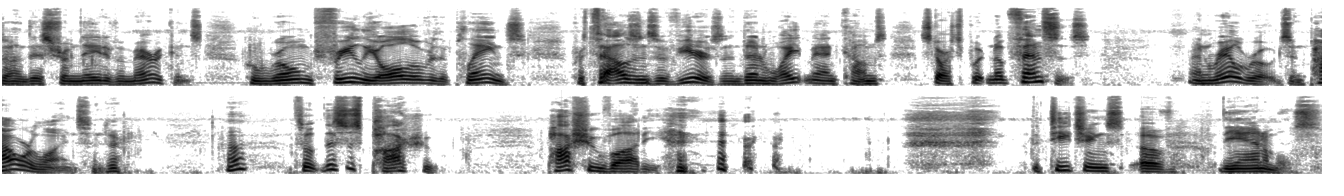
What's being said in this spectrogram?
on this from Native Americans who roamed freely all over the plains for thousands of years, and then white man comes, starts putting up fences and railroads and power lines. And huh? So this is Pashu, Pashuvadi, the teachings of the animals.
